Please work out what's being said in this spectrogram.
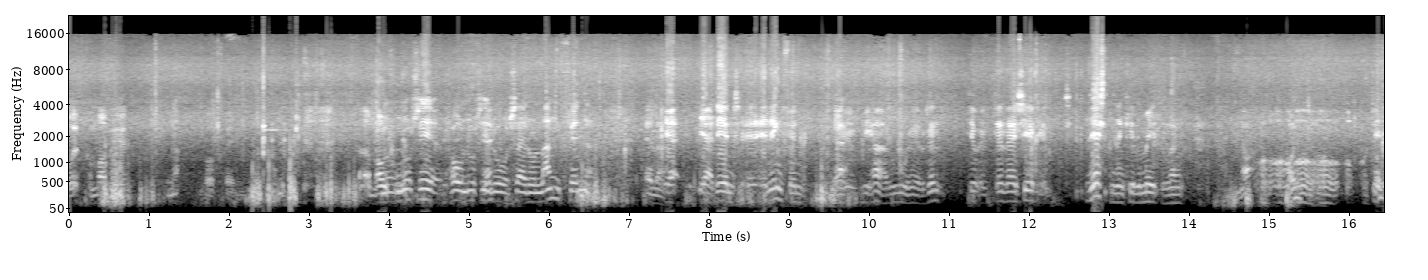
og kom op igen. For fanden. Nu, nu ser, Poul, nu ser du, så er du lang kvinde. Eller? Ja, ja det er en, en engfænd, Ja. ja. vi har ude her. Den, det, den er cirka næsten en kilometer lang. Nå, Og, og, og, og, og, og det,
